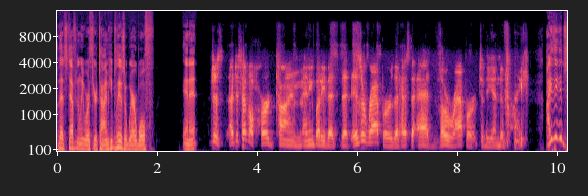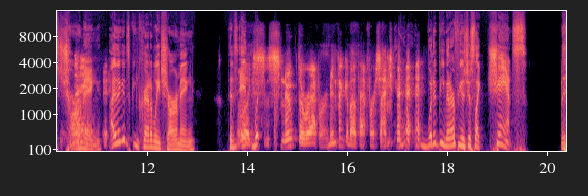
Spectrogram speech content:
that's definitely worth your time. He plays a werewolf in it. Just I just have a hard time anybody that that is a rapper that has to add the rapper to the end of like I think it's charming. I think it's incredibly charming. It's, it- like S- Snoop the rapper. I mean, think about that for a second. would it be better if he was just like Chance?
